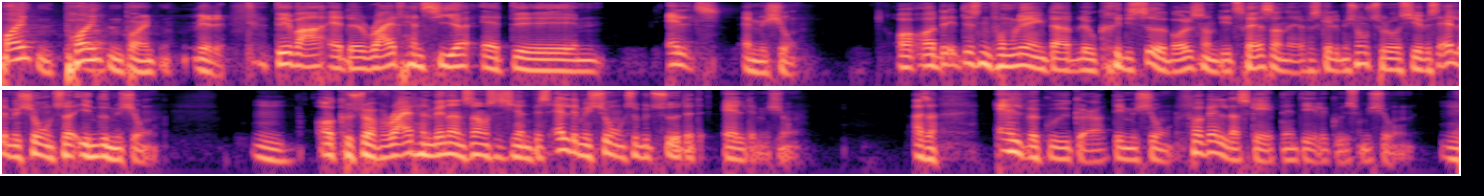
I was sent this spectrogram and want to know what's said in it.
pointen, pointen, pointen med det, det var, at uh, Wright han siger, at uh, alt er mission. Og, og det, det er sådan en formulering, der blev kritiseret voldsomt i 60'erne af forskellige missionsteologer, siger, hvis alt er mission, så er intet mission. Mm. Og Christopher Wright, han vender den sådan, og så siger han, hvis alt er mission, så betyder det, at alt er mission. Altså, alt hvad Gud gør, det er mission. Forvalterskab, det er en del af Guds mission. Mm.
